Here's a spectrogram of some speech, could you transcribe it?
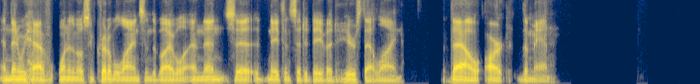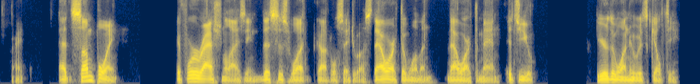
And then we have one of the most incredible lines in the Bible. And then said, Nathan said to David, "Here's that line: Thou art the man." Right. At some point, if we're rationalizing, this is what God will say to us Thou art the woman, thou art the man. It's you. You're the one who is guilty.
